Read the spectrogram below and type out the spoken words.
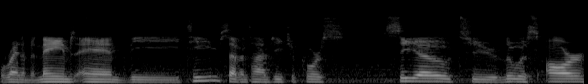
We'll them the names and the team, seven times each, of course. CO to Lewis R.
